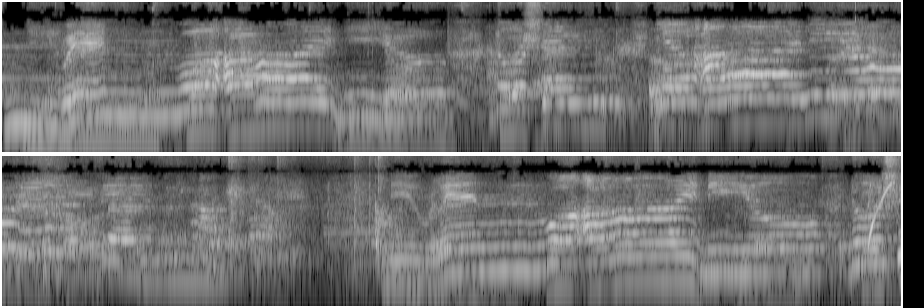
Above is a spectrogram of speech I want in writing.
你问我爱你有多深，我爱你有人分。你问我爱你有多深。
